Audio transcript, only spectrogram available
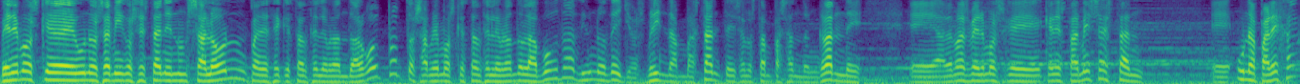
Veremos que unos amigos están en un salón, parece que están celebrando algo. Pronto sabremos que están celebrando la boda de uno de ellos. Brindan bastante, se lo están pasando en grande. Eh, además veremos que, en esta mesa están eh, una pareja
